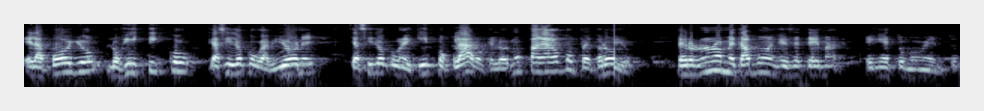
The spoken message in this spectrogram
El apoyo logístico que ha sido con aviones, que ha sido con equipo, claro, que lo hemos pagado con petróleo, pero no nos metamos en ese tema en estos momentos,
